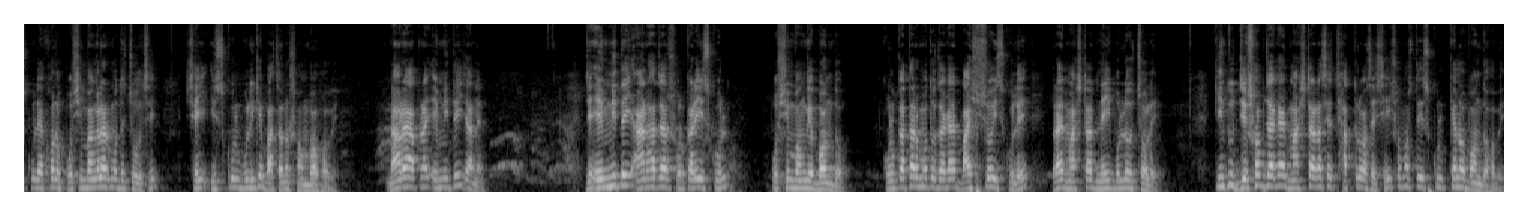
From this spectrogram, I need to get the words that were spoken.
স্কুল এখনও পশ্চিমবাংলার মধ্যে চলছে, সেই স্কুলগুলিকে বাঁচানো সম্ভব হবে। না হলে আপনারা এমনিতেই জানেন যে এমনিতেই আট হাজার সরকারি স্কুল পশ্চিমবঙ্গে বন্ধ। কলকাতার মতো জায়গায় বাইশশো স্কুলে প্রায় মাস্টার নেই বললেও চলে। কিন্তু যেসব জায়গায় মাস্টার আছে, ছাত্র আছে, সেই সমস্ত স্কুল কেন বন্ধ হবে?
